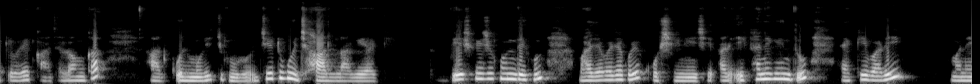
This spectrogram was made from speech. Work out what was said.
একেবারে কাঁচা লঙ্কা আর গোলমরিচ গুঁড়ো, যেটুকু ঝাল লাগে আর কি। বেশ কিছুক্ষণ দেখুন ভাজা ভাজা করে কষিয়ে নিয়েছি আর এখানে কিন্তু একেবারেই মানে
